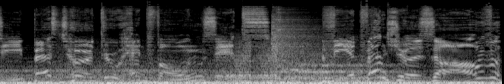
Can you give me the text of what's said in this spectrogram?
you galaxy best heard through headphones, it's The Adventures of.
